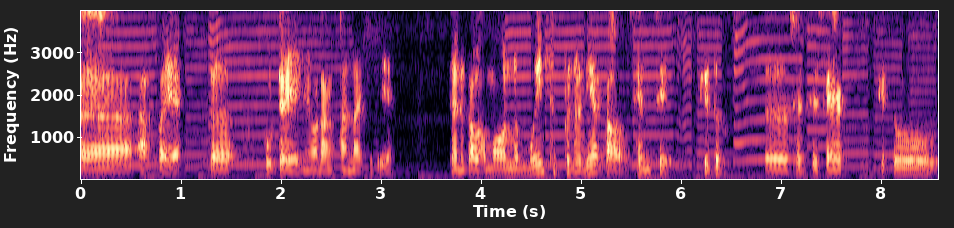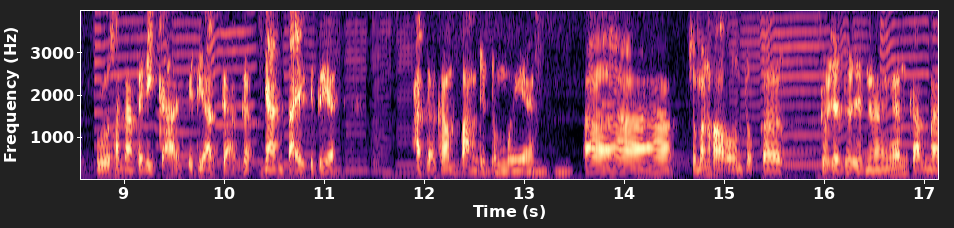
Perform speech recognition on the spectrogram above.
uh, apa ya ke budayanya orang sana gitu ya dan kalau mau nemuin sebenarnya kalau sensei itu uh, sensei saya itu lulusan Amerika jadi agak-agak nyantai gitu ya. Agak gampang ditemui ya uh, cuman kalau untuk ke dosen-dosen kan karena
